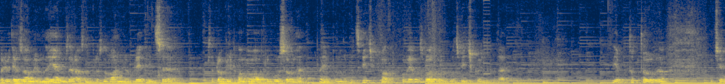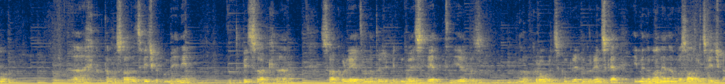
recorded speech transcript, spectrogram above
pa ljudje vzamejo najem za razno praznovanje, obletnice, se pravi, veliko imamo avtobusov, ne? pa jim ponudimo cviček, malo povemo zgodbo o cvičku in tako dalje. Je pa tudi to, recimo, uh, kot ambasada cvička pomeni, tukaj vsak, vsako leto, no to je že 25 let, je v na krogu kompletne Dolenske imenovan en ambasador Cvička.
